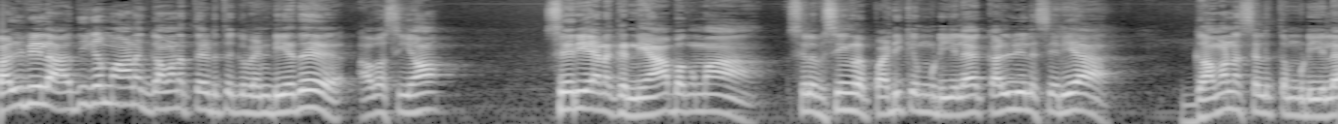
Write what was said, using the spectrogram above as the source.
கல்வியில் அதிகமான கவனத்தை எடுத்துக்க வேண்டியது அவசியம். சரியா எனக்கு ஞாபகமாக சில விஷயங்களை படிக்க முடியல கல்வியில் சரியாக கவனம் செலுத்த முடியல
